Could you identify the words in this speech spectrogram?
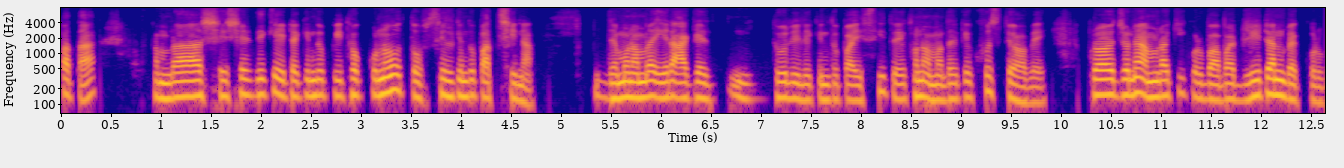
পাতা, আমরা শেষের দিকে এটা কিন্তু পৃথক কোনো তফসিল কিন্তু পাচ্ছি না। যেমন আমরা এর আগের দলিলে কিন্তু পাইছি। তো এখন আমাদেরকে খুঁজতে হবে। প্রয়োজনে আমরা কি করব আবার রিটার্ন ব্যাক করব।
